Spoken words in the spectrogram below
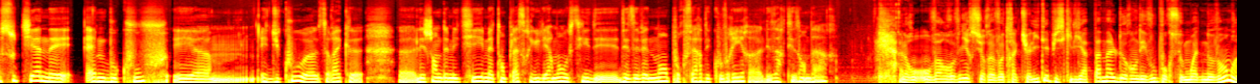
soutiennent et aiment beaucoup et, euh, et du coup euh, c'est vrai que les chambres de métier mettent en place régulièrement aussi des événements pour faire découvrir les artisans d'art. Alors on va en revenir sur votre actualité puisqu'il y a pas mal de rendez-vous pour ce mois de novembre,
